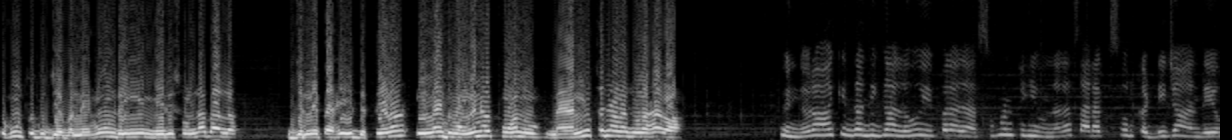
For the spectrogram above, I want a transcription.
ਤੇ ਹੁਣ ਤੂੰ ਦੂਜੇ ਬੰਨੇ ਹੋਣ ਏ ਮੇਰੀ ਸੁਣ ਲੈ ਗੱਲ। ਜਿੰਨੇ ਪੈਸੇ ਇਹ ਦਿੱਤੇ ਨਾ ਇਹਨਾਂ ਹੀ ਦਿਵਾਉਣੇ ਨੇ ਉੱਥੋਂ ਸਾਨੂੰ। ਮੈਂ ਨਹੀਂ ਉੱਥੇ ਜਾਣਾ ਜੁਣਾ ਹੈਗਾ। ਪਿੰਦਰ ਆ ਕਿੱਦਾਂ ਦੀ ਗੱਲ ਹੋਈ? ਭਲਾ ਦੱਸ ਹੁਣ ਤੁਸੀਂ ਉਹਨਾਂ ਦਾ ਸਾਰਾ ਕਸੂਰ ਕੱਢੀ ਜਾਂਦੇ ਹੋ।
